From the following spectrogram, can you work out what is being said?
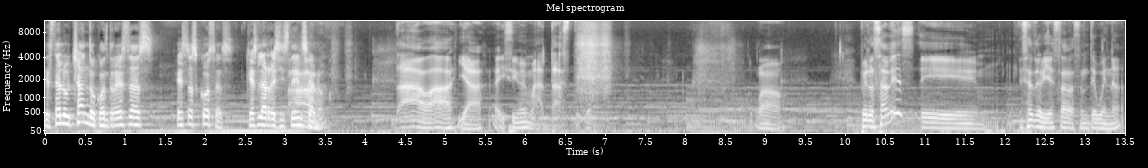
está luchando contra estas, estas cosas, que es la resistencia, ah. ¿no? Ah, va, ya, ahí sí me mataste. Wow. Pero, ¿sabes? Eh, esa teoría está bastante buena,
